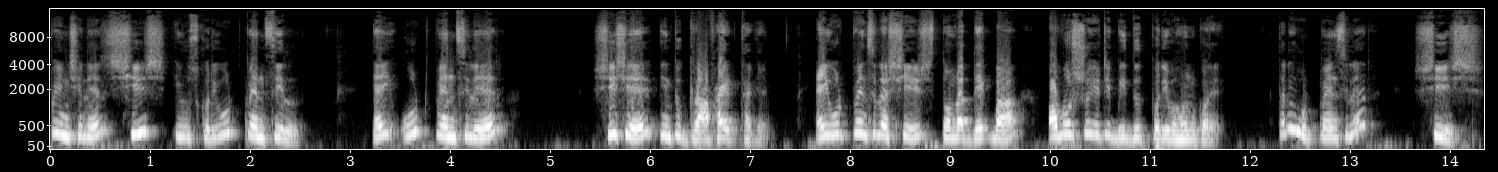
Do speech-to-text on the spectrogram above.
পেন্সিলের শীষ ইউজ করি, উড পেন্সিল। এই উড পেন্সিলের শীষে কিন্তু গ্রাফাইট থাকে। এই উড পেন্সিলের শীষ তোমরা দেখবা, অবশ্যই এটি বিদ্যুৎ পরিবহন করে। তাহলে উড পেন্সিলের শীষ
